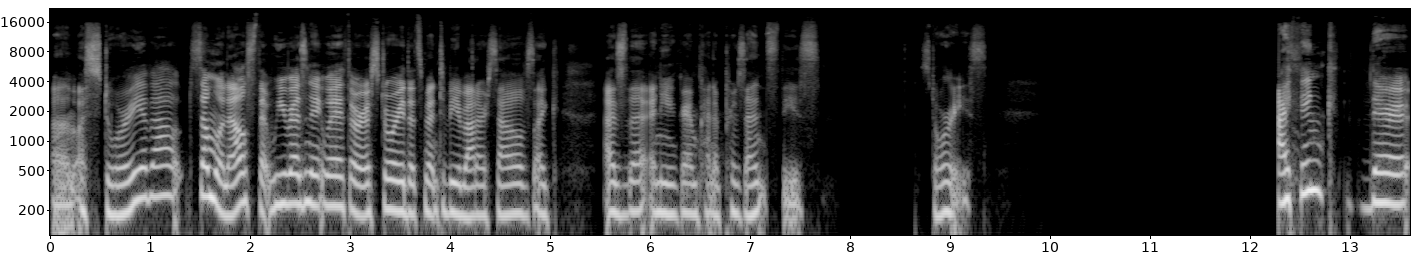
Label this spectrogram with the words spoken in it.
um, a story about someone else that we resonate with or a story that's meant to be about ourselves like as the enneagram kind of presents these stories I think there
